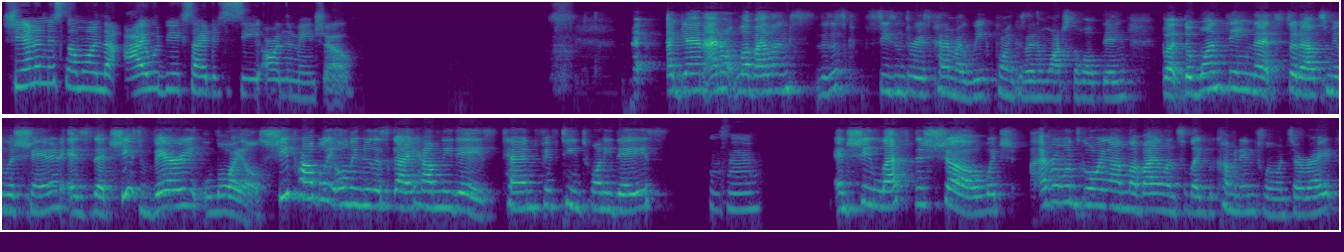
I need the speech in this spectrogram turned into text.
Shannon is someone that I would be excited to see on the main show again, I don't love Islands. This is season three is kind of my weak point because I didn't watch the whole thing. But the one thing that stood out to me with Shannon is that she's very loyal. She probably only knew this guy how many days? 10, 15, 20 days. Mm-hmm. and she left the show, which everyone's going on Love Island to like become an influencer, right?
